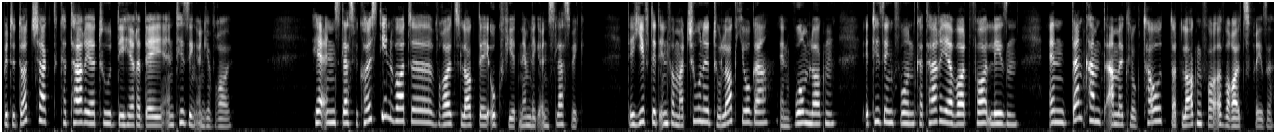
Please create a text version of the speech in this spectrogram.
Bitte dort schackt Kataria tu die here day en Tissing en je Vrol. Her in Slasvik-Holstein worte Vrolz Logday ook viert, nämlich in Slasvik. Der giftet Informationen zu Log-Yoga, en Wurmlocken, et Tissing von Kataria Wort vorlesen, en dann kamt ame klug tau dort Locken vor a Vrolzfräse.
